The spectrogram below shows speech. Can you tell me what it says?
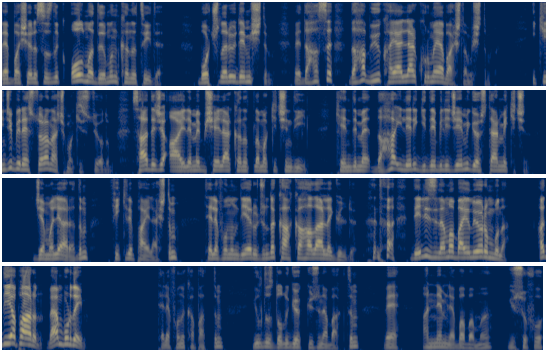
ve başarısızlık olmadığımın kanıtıydı. Borçları ödemiştim ve dahası daha büyük hayaller kurmaya başlamıştım. İkinci bir restoran açmak istiyordum. Sadece aileme bir şeyler kanıtlamak için değil, kendime daha ileri gidebileceğimi göstermek için. Cemal'i aradım, fikri paylaştım. Telefonun diğer ucunda kahkahalarla güldü. Deli ama bayılıyorum buna. Hadi yap Harun, ben buradayım. Telefonu kapattım, yıldız dolu gökyüzüne baktım ve annemle babamı, Yusuf'u,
